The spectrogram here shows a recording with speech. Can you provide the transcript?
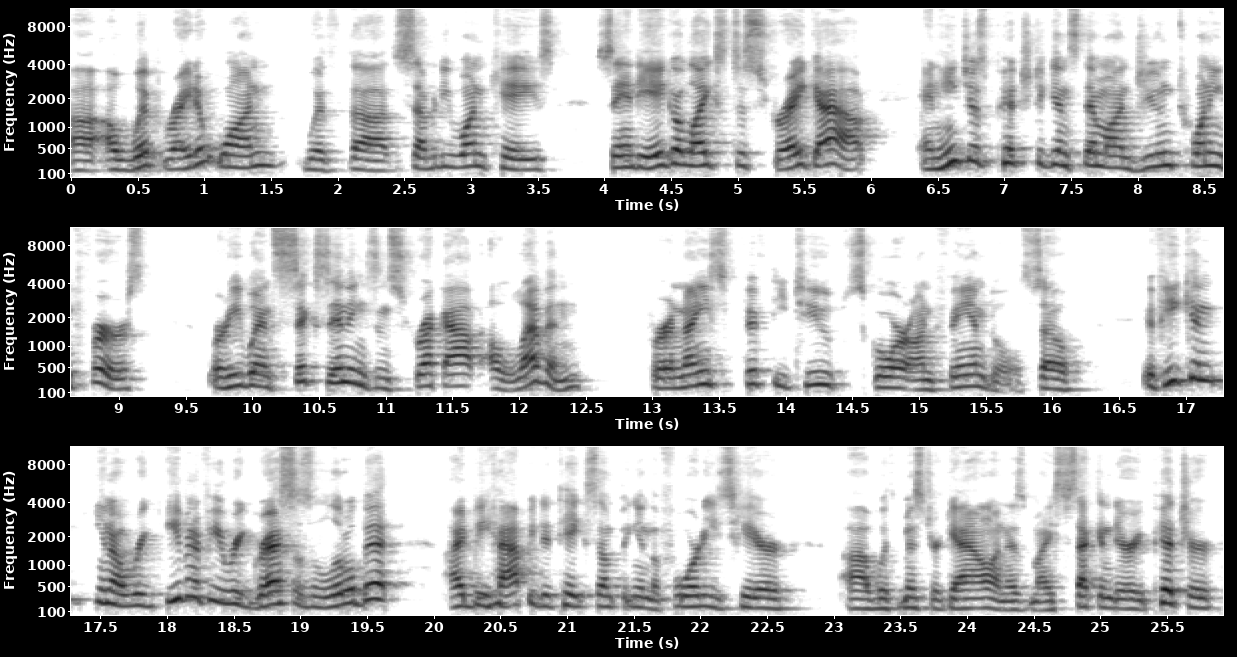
uh, a whip right at one with uh, 71 Ks. San Diego likes to strike out, and he just pitched against them on June 21st, where he went six innings and struck out 11 for a nice 52 score on FanDuel. So if he can, you know, re- even if he regresses a little bit, I'd be happy to take something in the 40s here uh, with Mr. Gallen as my secondary pitcher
